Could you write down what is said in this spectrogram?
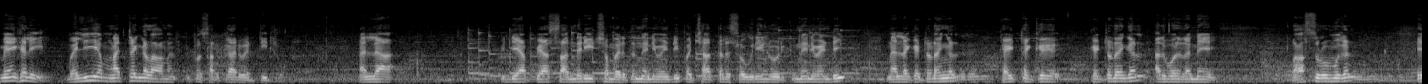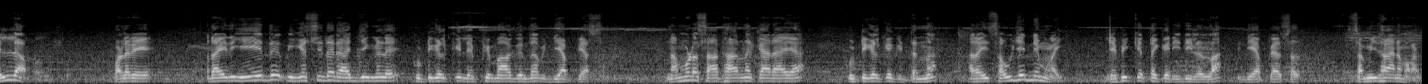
മേഖലയിൽ വലിയ മാറ്റങ്ങളാണ് ഇപ്പോൾ സർക്കാർ വരുത്തിയിട്ടുള്ളത്. നല്ല വിദ്യാഭ്യാസ അന്തരീക്ഷം വരുത്തുന്നതിന് വേണ്ടി പശ്ചാത്തല സൗകര്യങ്ങൾ ഒരുക്കുന്നതിന് വേണ്ടി നല്ല കെട്ടിടങ്ങൾ ഹൈടെക് കെട്ടിടങ്ങൾ അതുപോലെ തന്നെ ക്ലാസ് റൂമുകൾ എല്ലാം വളരെ അതായത് ഏത് വികസിത രാജ്യങ്ങളെ കുട്ടികൾക്ക് ലഭ്യമാകുന്ന വിദ്യാഭ്യാസം? നമ്മുടെ സാധാരണക്കാരായ കുട്ടികൾക്ക് കിട്ടുന്ന അതായത് സൗജന്യമായി ലഭിക്കത്തക്ക രീതിയിലുള്ള വിദ്യാഭ്യാസ സംവിധാനമാണ്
